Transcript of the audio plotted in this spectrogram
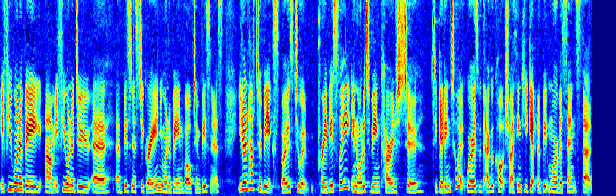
if you want to be, um, if you want to do a, a, business degree and you want to be involved in business, you don't have to be exposed to it previously in order to be encouraged to to get into it. Whereas with agriculture, I think you get a bit more of a sense that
